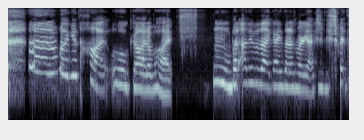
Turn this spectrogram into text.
oh, fuck, it's hot. Oh, God, I'm hot. Mm, but other than that, guys, that is my reaction towards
